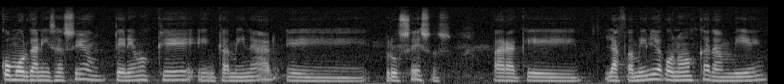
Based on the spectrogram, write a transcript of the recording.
como organización, tenemos que encaminar eh, procesos para que la familia conozca también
